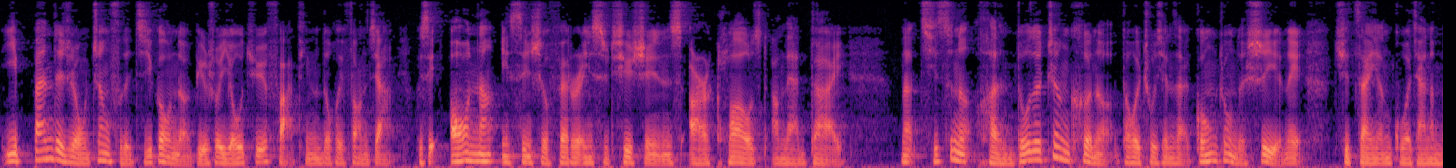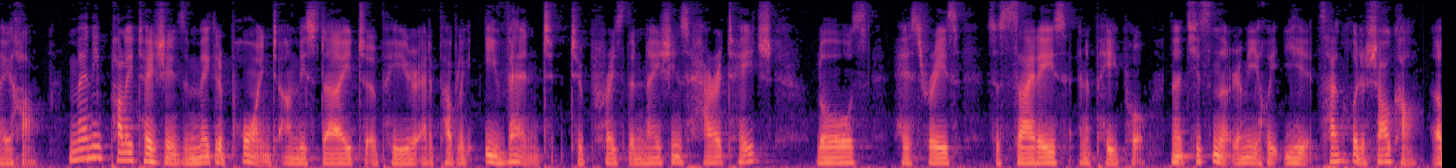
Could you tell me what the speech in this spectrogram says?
一般的这种政府的机构呢，比如说邮局、法庭都会放假。We say all non-essential federal institutions are closed on that day。那其次呢，很多的政客呢都会出现在公众的视野内，去赞扬国家的美好。Many politicians make it a point on this day to appear at a public event to praise the nation's heritage, laws, histories, societies, and people. 那其次呢，人们也会野餐或者烧烤，a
